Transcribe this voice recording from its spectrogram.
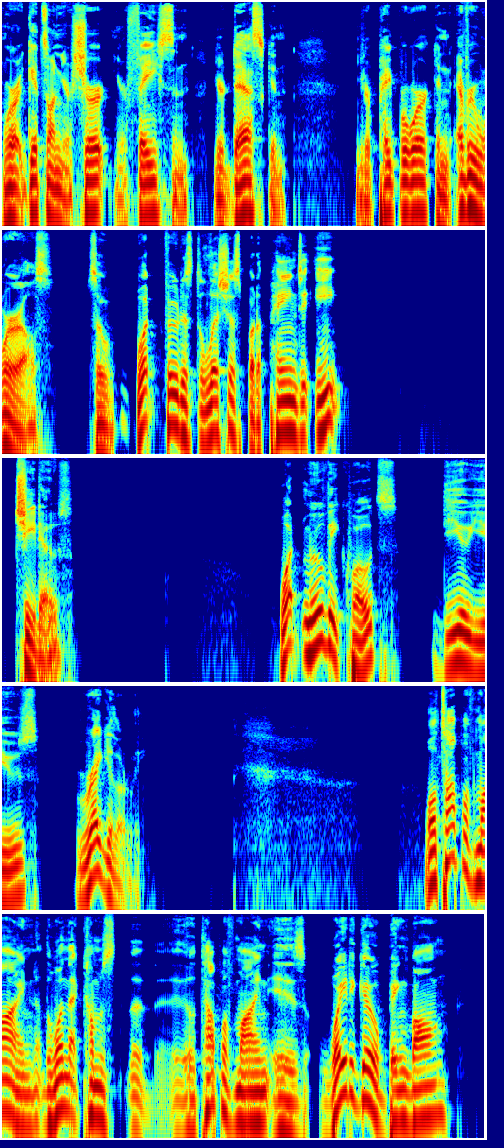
where it gets on your shirt, your face, and your desk, and your paperwork, and everywhere else. So, what food is delicious but a pain to eat? Cheetos. What movie quotes do you use regularly? Well, top of mind, the one that comes the, the top of mind is "Way to go, Bing Bong."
